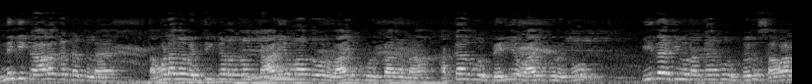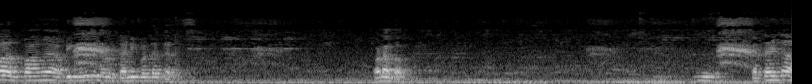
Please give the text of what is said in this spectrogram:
இன்னைக்கு காலகட்டத்துல தமிழக வெற்றி கழகம் காரியமாக ஒரு வாய்ப்பு கொடுத்தாங்கன்னா அக்காவுக்கு ஒரு பெரிய வாய்ப்பு இருக்கும். கீதா ஜீவன் அக்காவுக்கு ஒரு பெரும் சவாலா இருப்பாங்க அப்படிங்கிறது என்னோட தனிப்பட்ட கருத்து. வணக்கம். கட்டாயிட்டா?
